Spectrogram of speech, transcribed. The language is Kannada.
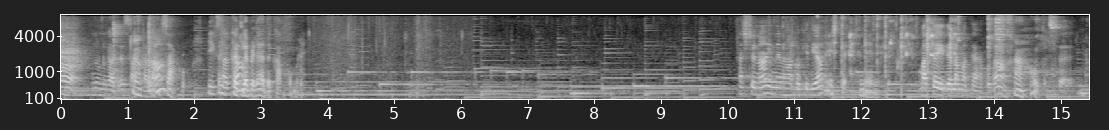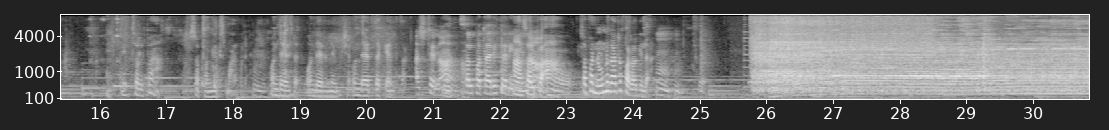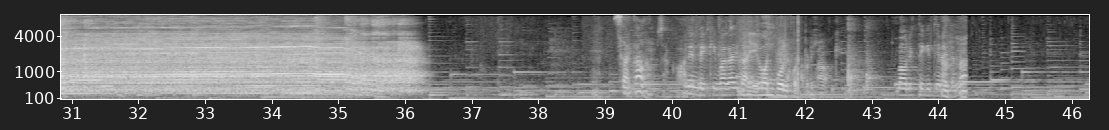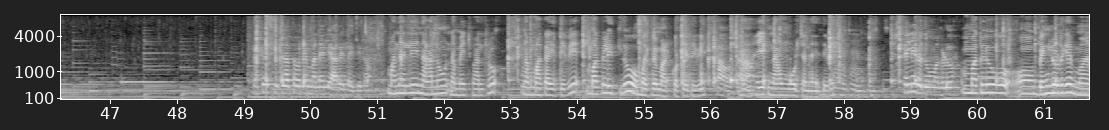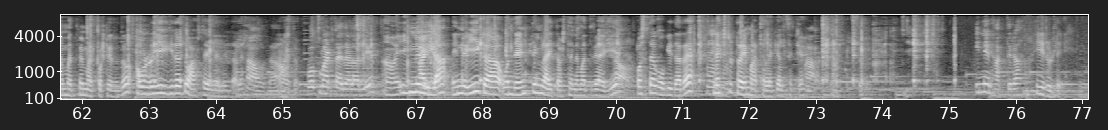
ನುಣ್ಣಗಾದ್ರೆ ಸಾಕಲ್ಲ? ಸಾಕು. ಈಗ ಕಡಲೆಬೇಳೆ ಅದಕ್ಕೆ ಹಾಕೊಂಬಿಡಿ. ಅಷ್ಟೇನಾ? ಇನ್ನೇನು ಹಾಕೋಕಿದ್ಯಾ? ಇಷ್ಟೇ ಇನ್ನೇನು ಮತ್ತೆ ಇದೆಲ್ಲ ಮತ್ತೆ ಹಾಕೋದಾ? ಹಾಂ ಹೌದು. ಸರಿ. ಇದು ಸ್ವಲ್ಪ ಸ್ವಲ್ಪ ಮಿಕ್ಸ್ ಮಾಡಿಬಿಡಿ. ಒಂದೆರಡು ಒಂದೆರಡು ನಿಮಿಷ ಒಂದೆರಡು ಸೆಕೆಂಡ್ ಸಾಕು. ಅಷ್ಟೇನಾ? ಸ್ವಲ್ಪ ತರಿ ತರಿ ಸ್ವಲ್ಪ ಹಾಂ. ಸ್ವಲ್ಪ ನುಣ್ಣಗಾದ್ರೂ ಪರವಾಗಿಲ್ಲ. ಹ್ಞೂ ಹ್ಮ್. ಇನ್ನೇನ್ ಬೇಕು ಇವಾಗ ಈಗ ಒಂದು ಬೌಲ್ ಕೊಟ್ಬಿಡಿ. ಓಕೆ ಬೌಲಿಗೆ ತೆಗಿತೀರಾ ಇದನ್ನ? ಮತ್ತೆ ಸುಜಾತ ಅವರೇ ಮನೇಲಿ ಯಾರೆಲ್ಲ ಇದ್ದೀರಾ? ಮನೆಯಲ್ಲಿ ನಾನು ನಮ್ಮ ಯಜಮಾನ್ರು ನಮ್ಮ ಮಗ ಇದ್ದೀವಿ. ಮಗಳಿದ್ಲು ಮದುವೆ ಮಾಡಿಕೊಟ್ಟಿದ್ದೀವಿ. ಹೌದಾ? ಈಗ ನಾವು ಮೂರು ಜನ ಇದ್ದೀವಿ. ಎಲ್ಲಿರೋದು ಮಗಳು? ಮಗಳು ಬೆಂಗಳೂರಿಗೆ ಮದುವೆ ಮಾಡಿಕೊಟ್ಟಿರೋದು. ಅವಳು ಈಗ ಇರೋದು ಆಸ್ಟ್ರೇಲಿಯಲ್ಲಿದ್ದಾಳೆ ಹೌದಾ? ಹೌದು. ವರ್ಕ್ ಮಾಡ್ತಾ ಇದ್ದಾಳೆ ಅಲ್ಲಿ? ಇನ್ನೂ ಇಲ್ಲ. ಇನ್ನು ಈಗ ಒಂದು ಎಂಟು ತಿಂಗಳಾಯ್ತು ಅಷ್ಟೇ ಮದುವೆ ಆಗಿ. ಹೊಸ್ದಾಗಿ ಹೋಗಿದ್ದಾರೆ. ನೆಕ್ಸ್ಟ್ ಟ್ರೈ ಮಾಡ್ತಾಳೆ ಕೆಲಸಕ್ಕೆ. ಇನ್ನೇನ್ ಹಾಕ್ತೀರಾ? ಈರುಳ್ಳಿ.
